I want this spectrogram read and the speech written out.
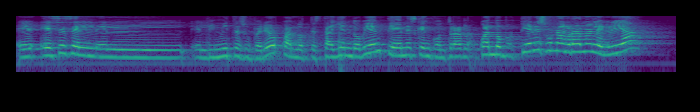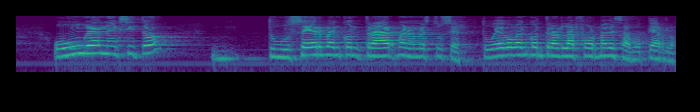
E, ese es el límite superior. Cuando te está yendo bien, tienes que encontrarla. Cuando tienes una gran alegría o un gran éxito, tu ser va a encontrar, bueno, no es tu ser, tu ego va a encontrar la forma de sabotearlo.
